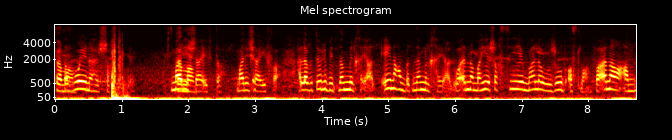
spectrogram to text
تمام. طب وين هالشخصيه ماني شايفتها. ماني شايفها هلا بتقولي بتنمي الخيال. إيه نعم بتنمي الخيال وإنما هي شخصية ما لها وجود أصلا. فأنا عم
